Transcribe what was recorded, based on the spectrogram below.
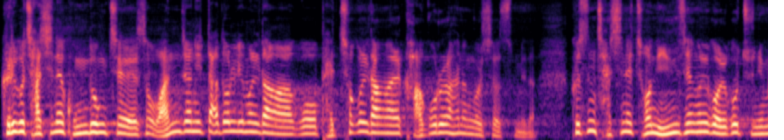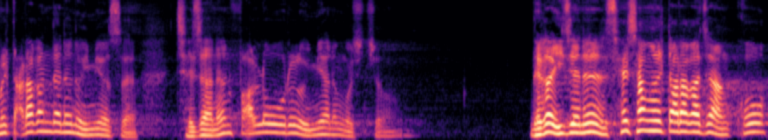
그리고 자신의 공동체에서 완전히 따돌림을 당하고 배척을 당할 각오를 하는 것이었습니다. 그것은 자신의 전 인생을 걸고 주님을 따라간다는 의미였어요. 제자는 팔로우를 의미하는 것이죠. 내가 이제는 세상을 따라가지 않고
